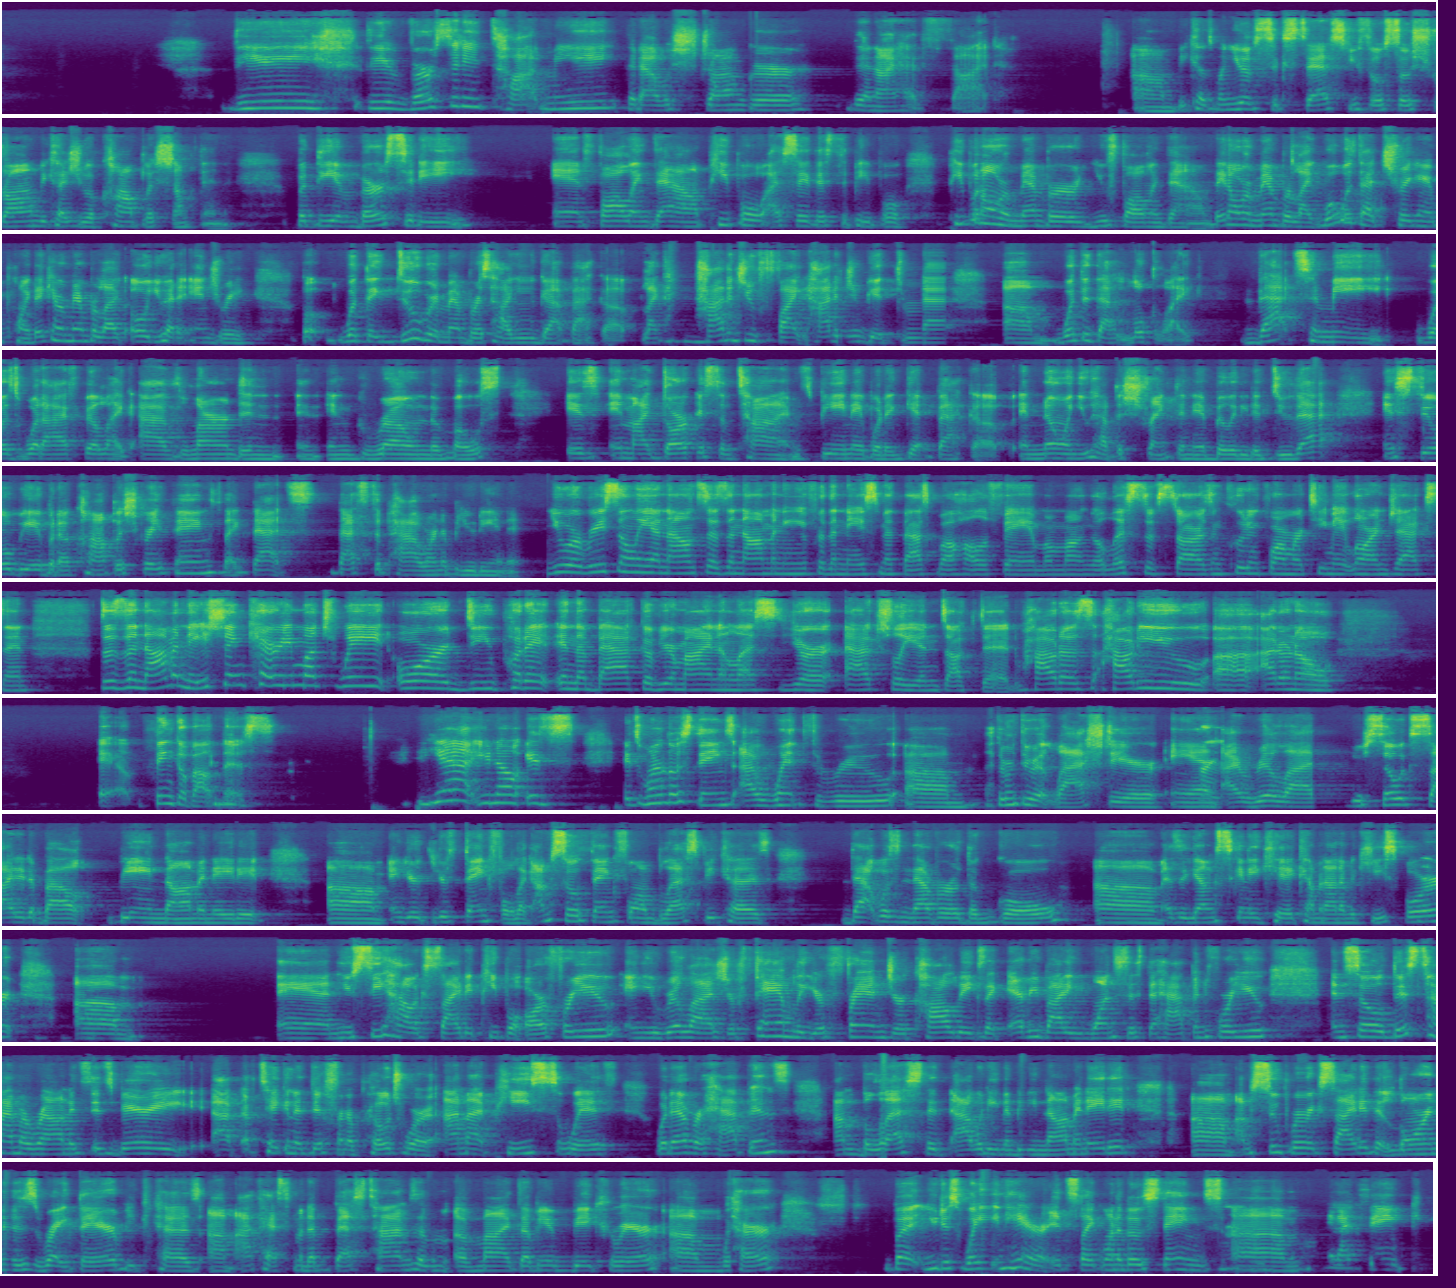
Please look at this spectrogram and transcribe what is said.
The the adversity taught me that I was stronger than I had thought. Um, because when you have success, you feel so strong because you accomplished something. But the adversity and falling down, people, I say this to people, people don't remember you falling down. They don't remember, like, what was that triggering point? They can remember, like, oh, you had an injury. But what they do remember is how you got back up. Like, how did you fight? How did you get through that? Um, what did that look like? That to me was what I feel like I've learned and, and, and grown the most is in my darkest of times being able to get back up and knowing you have the strength and the ability to do that and still be able to accomplish great things like that's that's the power and the beauty in it. You were recently announced as a nominee for the naismith basketball hall of fame among a list of stars including former teammate lauren jackson does the nomination carry much weight or do you put it in the back of your mind unless you're actually inducted? How does how do you uh, i don't know eh, think about this? Yeah you know it's it's one of those things i went through um i went through it last year and right. i realized you're so excited about being nominated um, and you're you're thankful. Like i'm so thankful and blessed because that was never the goal um, as a young skinny kid coming out of McKeesport. Um, and you see how excited people are for you and you realize your family your friends your colleagues like everybody wants this to happen for you. And so this time around it's it's very I've, I've, taken a different approach where i'm at peace with whatever happens. I'm blessed that i would even be nominated. Um, i'm super excited that lauren is right there because um, i've had some of the best times of, of my WNBA career um, with her but you just wait and hear. It's like one of those things. Um, and I think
